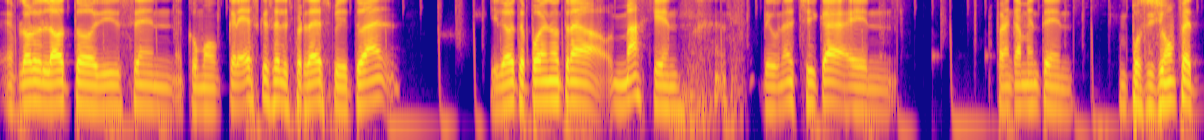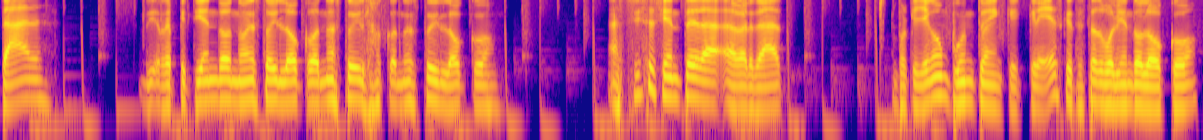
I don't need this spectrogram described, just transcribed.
en Flor de Loto dicen como crees que es el despertar espiritual y luego te ponen otra imagen de una chica en francamente en, posición fetal repitiendo no estoy loco, no estoy loco, no estoy loco. Así se siente la verdad porque llega un punto en que crees que te estás volviendo loco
